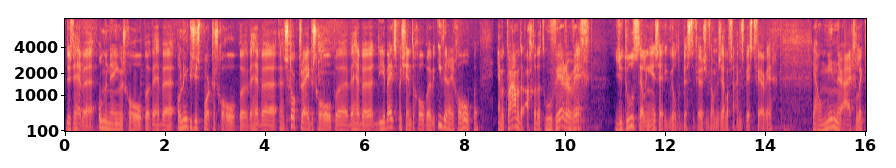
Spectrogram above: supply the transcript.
Dus we hebben ondernemers geholpen, we hebben Olympische sporters geholpen, we hebben eh, stocktraders geholpen, we hebben diabetespatiënten geholpen, we hebben iedereen geholpen. En we kwamen erachter dat hoe verder weg je doelstelling is, hè, ik wil de beste versie van mezelf zijn, is best ver weg. Ja, hoe minder eigenlijk,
